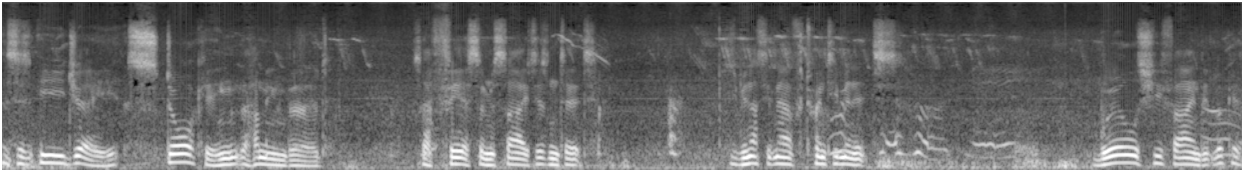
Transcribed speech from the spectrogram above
This is EJ stalking the hummingbird. It's a fearsome sight, isn't it? She's been at it now for 20 minutes. Will she find it? Look at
